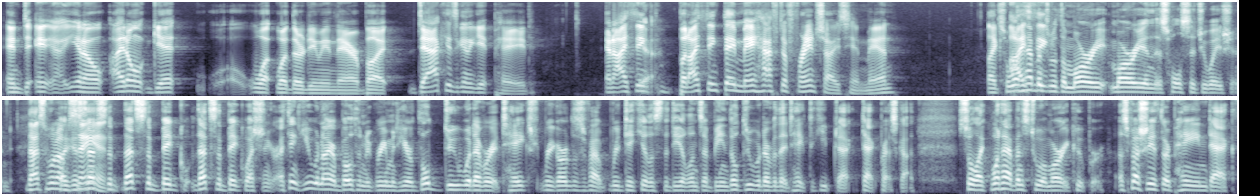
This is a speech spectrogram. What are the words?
and, and uh, you know, I don't get what what they're doing there, but Dak is gonna get paid, and I think, yeah. but I think they may have to franchise him, man. Like, so what I happens think, with Amari Mari in this whole situation? That's what I'm saying. That's the that's the big that's the big question here. I think you and I are both in agreement here. They'll do whatever it takes, regardless of how ridiculous the deal ends up being. They'll do whatever they take to keep Dak, Dak Prescott. So, like, what happens to Amari Cooper, especially if they're paying Dak,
